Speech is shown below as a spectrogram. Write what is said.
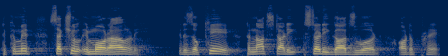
to commit sexual immorality. It is okay to not study, study God's word or to pray.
